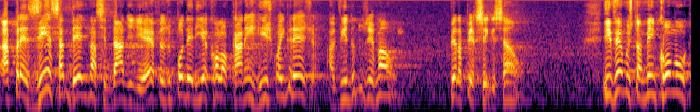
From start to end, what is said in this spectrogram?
a presença dele na cidade de Éfeso poderia colocar em risco a igreja, a vida dos irmãos, pela perseguição. E vemos também como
